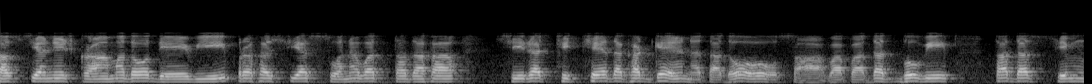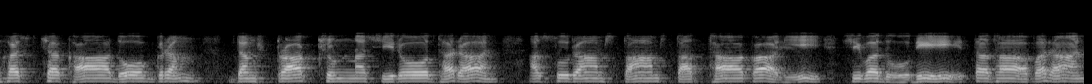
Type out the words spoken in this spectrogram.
तस्य निष्क्रामदो देवी प्रहस्य स्वनवत्तदः। शिरच्छिच्छेदखड्गेन तदो सावपदद्भुवि। ततः सिंहश्च खादोग्रं दंष्ट्राक्षुण्णशिरोधरान् असुरांस्तांस्तथा काली शिवदूती तथा परान्।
